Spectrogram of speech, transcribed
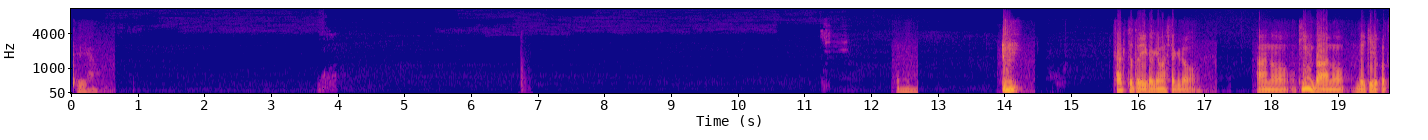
てるやんうんさっきちょっと言いかけましたけど、あの、ティンバーのできること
